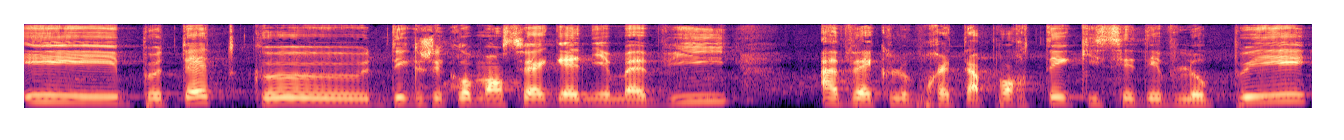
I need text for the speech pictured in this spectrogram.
Et peut-être que dès que j'ai commencé à gagner ma vie, avec le prêt-à-porter qui s'est développé,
